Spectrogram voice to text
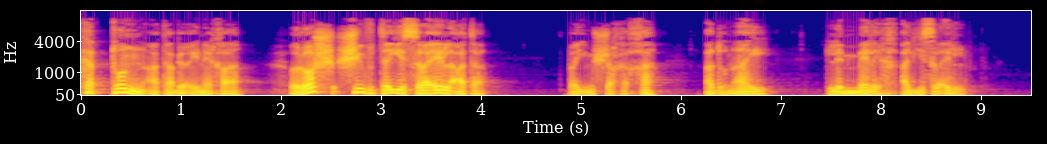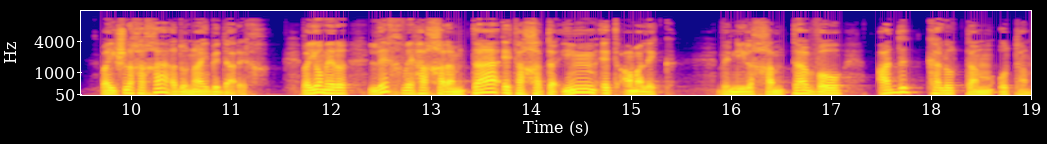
קטון אתה בעיניך, ראש שבטי ישראל אתה. וימשכך אדוני למלך על ישראל. וישלחך אדוני בדרך, ויאמר, לך והחרמת את החטאים את עמלק, ונלחמת בו עד כלותם אותם.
